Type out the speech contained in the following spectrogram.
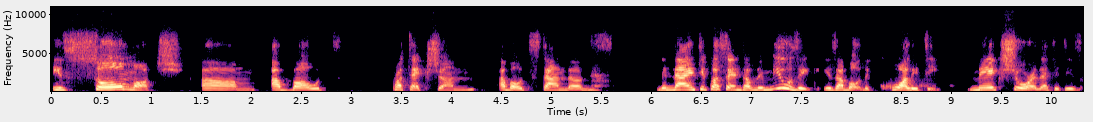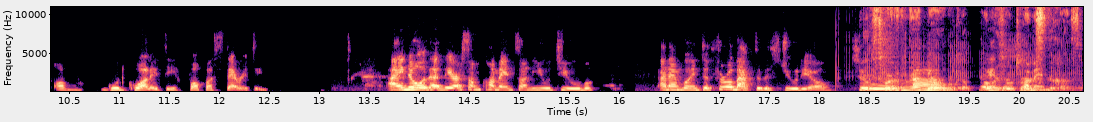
is so much um, about protection, about standards. The 90% of the music is about the quality. Make sure that it is of good quality for posterity. I know that there are some comments on YouTube, and I'm going to throw back to the studio to um, get those 30 comments. Seconds,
